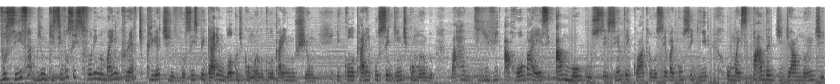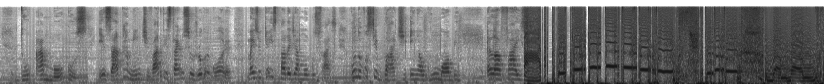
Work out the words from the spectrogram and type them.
Vocês sabiam que se vocês forem no Minecraft criativo, vocês pegarem um bloco de comando, colocarem no chão e colocarem o seguinte comando, barra give arroba s amogus 64, você vai conseguir uma espada de diamante do Amogus. Exatamente, vá testar no seu jogo agora. Mas o que a espada de Amogus faz? Quando você bate em algum mob, ela faz bum bum.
